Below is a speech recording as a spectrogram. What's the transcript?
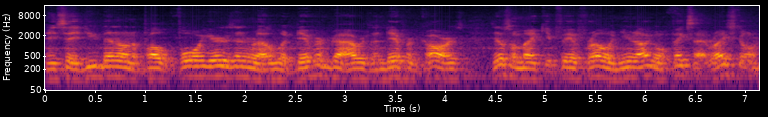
He said, you've been on the pole four years in a row with different drivers and different cars. This will make you fifth row, and you're not gonna fix that race car?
